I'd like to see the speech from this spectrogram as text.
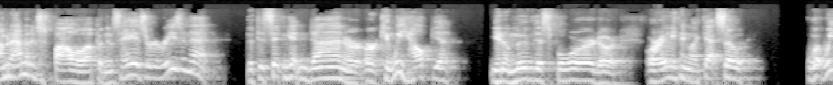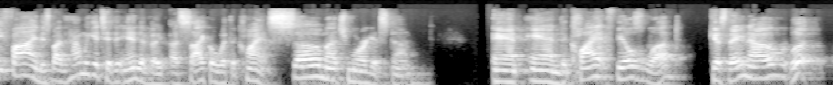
I'm going to, I'm going to just follow up and. Say, hey, is there a reason that that this isn't getting done, or or can we help you, you know, move this forward, or or anything like that? So what we find is by the time we get to the end of a, a cycle with a client, so much more gets done, and and the client feels loved because they know, look,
